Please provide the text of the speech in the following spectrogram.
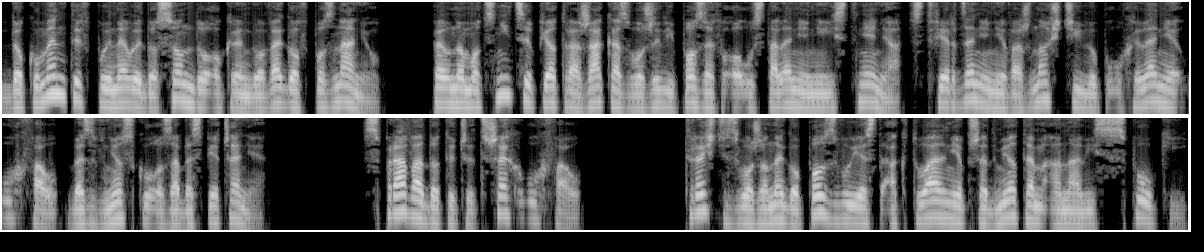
Dokumenty wpłynęły do Sądu Okręgowego w Poznaniu. Pełnomocnicy Piotra Żaka złożyli pozew o ustalenie nieistnienia, stwierdzenie nieważności lub uchylenie uchwał bez wniosku o zabezpieczenie. Sprawa dotyczy trzech uchwał. Treść złożonego pozwu jest aktualnie przedmiotem analiz spółki.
